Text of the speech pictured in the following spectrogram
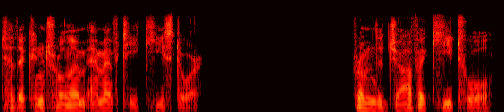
to the Control-M MFT key store. From the Java key tool,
